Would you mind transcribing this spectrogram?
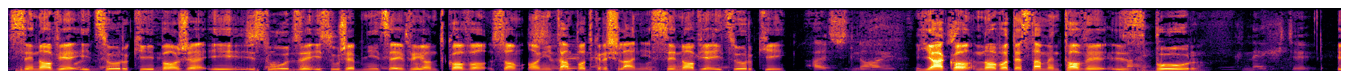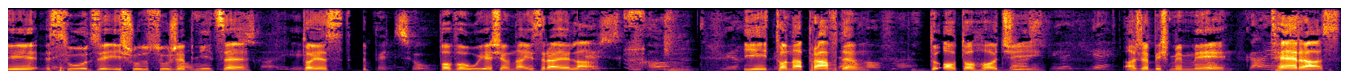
synowie i córki Boże i słudzy i służebnice wyjątkowo są oni tam podkreślani. Synowie i córki jako nowotestamentowy zbór i słudzy i słu- służebnice to jest, powołuje się na Izraela. I to naprawdę o to chodzi, ażebyśmy my teraz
